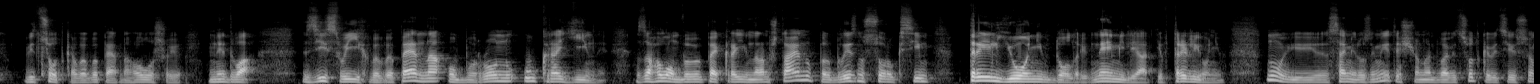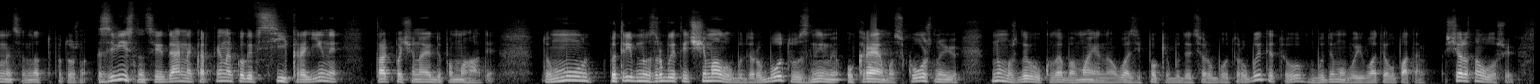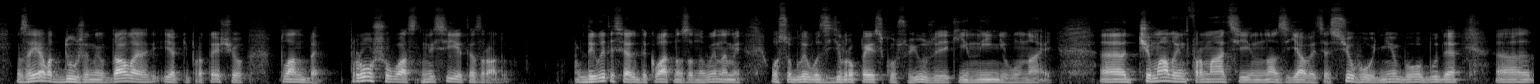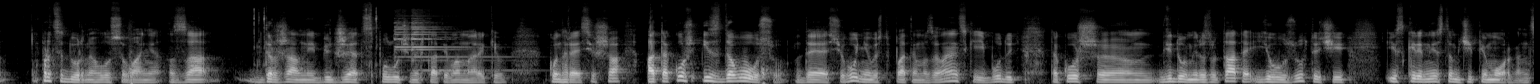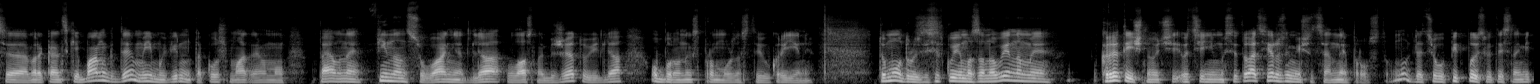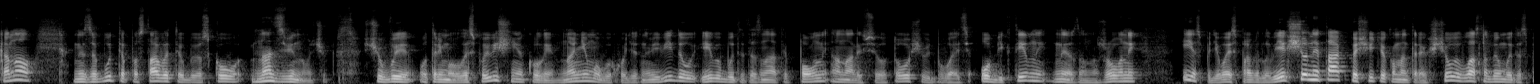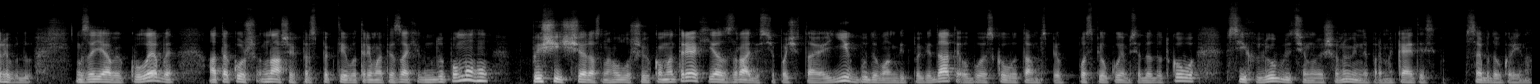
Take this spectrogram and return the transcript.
ВВП, наголошую, не 2, зі своїх ВВП на оборону України. Загалом ВВП країн Рамштайну приблизно 47 трильйонів доларів, не мільярдів, трильйонів. Ну і самі розумієте, що 0,2% від цієї суми це надто потужно. Звісно, це ідеальна картина, коли всі країни так починають допомагати. Тому потрібно зробити чималу буде роботу з ними окремо, з кожною. Ну, можливо, Кулеба має на увазі, поки буде цю роботу робити, то будемо воювати лопатами. Ще раз наголошую, заява дуже невдала, як і про те, що план Б. Прошу вас, не сіяти зраду. Дивитися адекватно за новинами, особливо з Європейського Союзу, які нині лунають. Е, Чимало інформації у нас з'явиться сьогодні, бо буде е, процедурне голосування за державний бюджет Сполучених Штатів Америки в Конгресі США, а також із Давосу, де сьогодні виступатиме Зеленський, і будуть також е, відомі результати його зустрічі із керівництвом JP Morgan. Це американський банк, де ми, ймовірно, також матимемо певне фінансування для власного бюджету і для оборонних спроможностей України. Тому, друзі, слідкуємо за новинами. Критично оці- оцінюємо ситуацію. Я розумію, що це непросто. Ну, для цього підписуйтесь на мій канал. Не забудьте поставити обов'язково на дзвіночок, щоб ви отримували сповіщення, коли на ньому виходять нові відео, і ви будете знати повний аналіз всього того, що відбувається об'єктивний, незанажований І я сподіваюся, справедливо. Якщо не так, пишіть у коментарях, що ви власне думаєте з приводу заяви Кулеби, а також наших перспектив отримати західну допомогу. Пишіть ще раз наголошую в коментарях. Я з радістю почитаю їх, буду вам відповідати. Обов'язково там спіл- поспілкуємося додатково. Всіх люблю, ціную, шаную, не перемикайтесь. Все буде Україна!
